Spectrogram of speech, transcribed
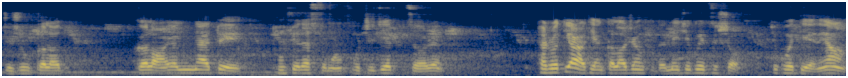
指出格劳格劳要应该对同学的死亡负直接责任。他说，第二天格劳政府的那些刽子手就会点亮。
